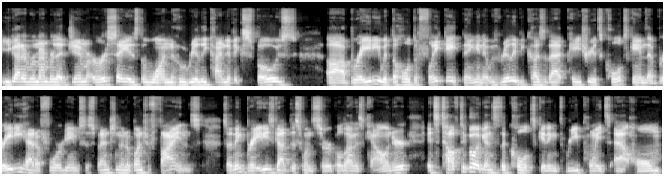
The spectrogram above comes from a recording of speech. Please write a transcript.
You got to remember that Jim Irsay is the one who really kind of exposed uh, Brady with the whole Deflategate thing, and it was really because of that Patriots Colts game that Brady had a four game suspension and a bunch of fines. So I think Brady's got this one circled on his calendar. It's tough to go against the Colts getting three points at home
